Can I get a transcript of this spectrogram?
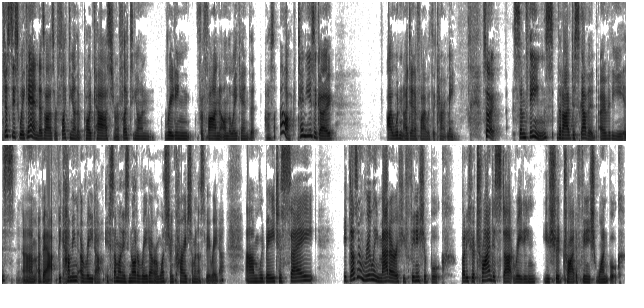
just this weekend, as I was reflecting on the podcast and reflecting on reading for fun on the weekend, that I was like, oh, 10 years ago, I wouldn't identify with the current me. So, some things that I've discovered over the years um, about becoming a reader, if someone is not a reader or wants to encourage someone else to be a reader, um, would be to say it doesn't really matter if you finish a book, but if you're trying to start reading, you should try to finish one book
